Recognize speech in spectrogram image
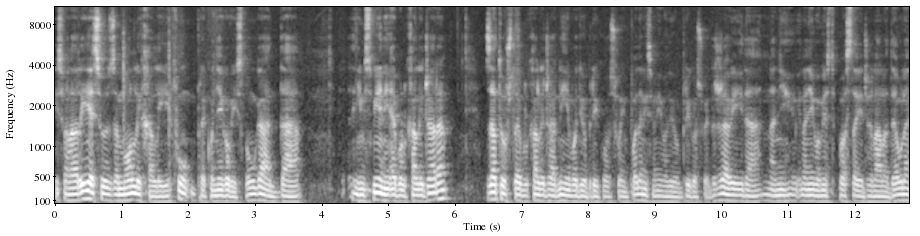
Isfahalarije su zamolili halifu preko njegovih sluga da im smijeni Ebul Khalidžara, zato što je Khalidžar nije vodio brigu o svojim podanicima, nije vodio brigu o svojoj državi i da na, njih, na njegovo mjesto postavi Dželala Deule,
